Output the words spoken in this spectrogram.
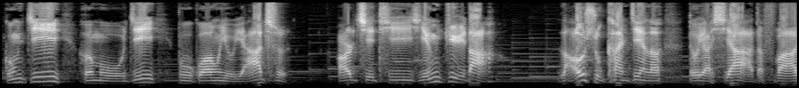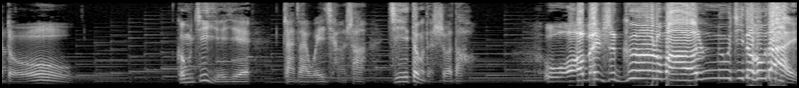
公鸡和母鸡不光有牙齿。而且体型巨大，老鼠看见了都要吓得发抖。公鸡爷爷站在围墙上，激动的说道：“我们是格鲁马努基的后代，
